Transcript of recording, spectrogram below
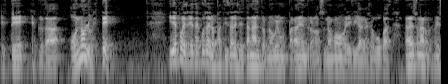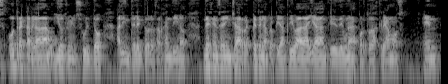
esté explotada o no lo esté. Y después, esta excusa de los pastizales están altos, no vemos para adentro, no, no podemos verificar que haya ocupas. La verdad es, una, es otra cargada y otro insulto al intelecto de los argentinos. Déjense de hinchar, respeten la propiedad privada y hagan que de una vez por todas creamos en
